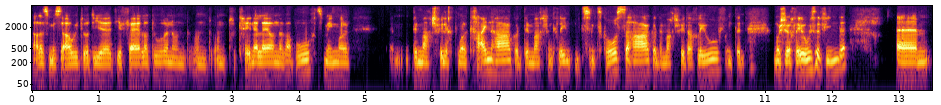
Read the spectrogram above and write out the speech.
alles müssen auch durch die, die Fehler durch und, und, und kennenlernen, was braucht es. Manchmal ähm, dann machst du vielleicht mal keinen Haken und dann machst du einen kleinen, einen großen Haken und dann machst du wieder ein bisschen auf und dann musst du ein bisschen herausfinden. Ähm,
